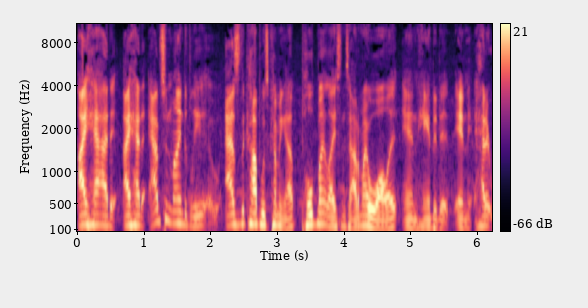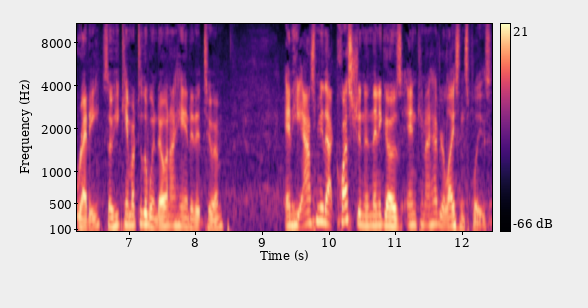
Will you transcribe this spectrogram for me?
I had I had absentmindedly, as the cop was coming up, pulled my license out of my wallet and handed it and had it ready. So he came up to the window and I handed it to him. And he asked me that question, and then he goes, "And can I have your license, please?"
